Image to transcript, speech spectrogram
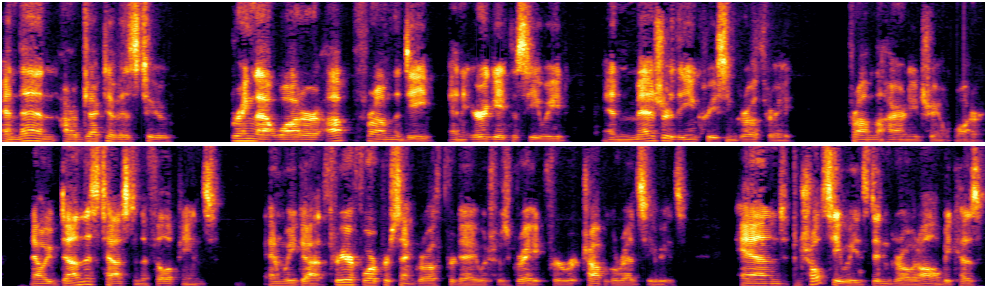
and then our objective is to bring that water up from the deep and irrigate the seaweed and measure the increasing growth rate from the higher nutrient water. Now we've done this test in the Philippines and we got three or four percent growth per day, which was great for tropical red seaweeds. And controlled seaweeds didn't grow at all because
